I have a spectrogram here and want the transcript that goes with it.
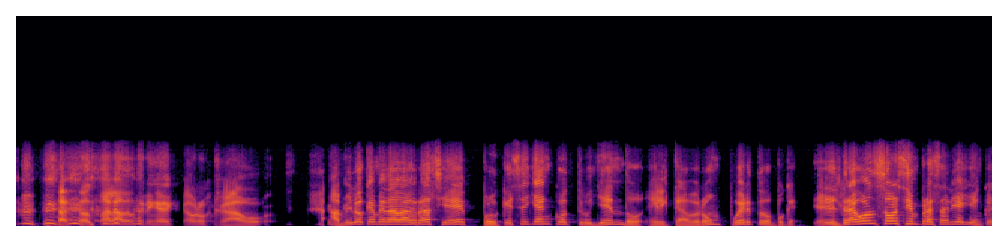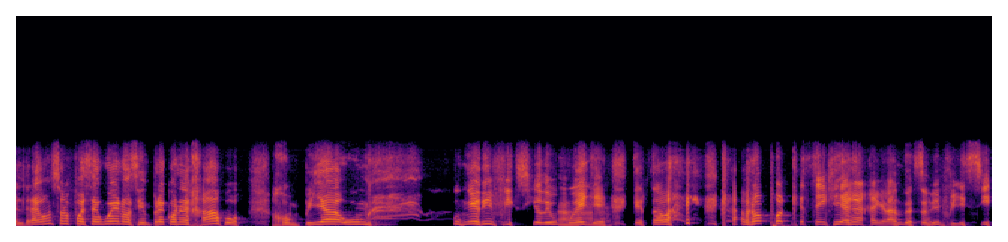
tantos taladros tienen el cabrón cabo. A mí lo que me daba gracia es por qué seguían construyendo el cabrón puerto, porque el Dragon Sol siempre salía y aunque el Dragon Sol fuese bueno, siempre con el jabo rompía un, un edificio de un muelle que estaba ahí, cabrón, ¿por qué seguían arreglando ese edificio?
